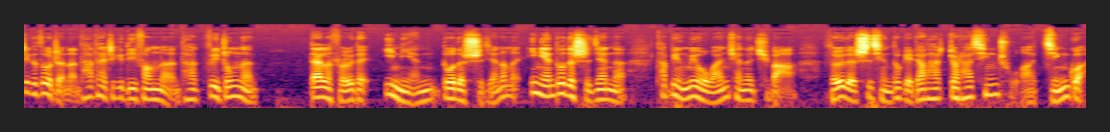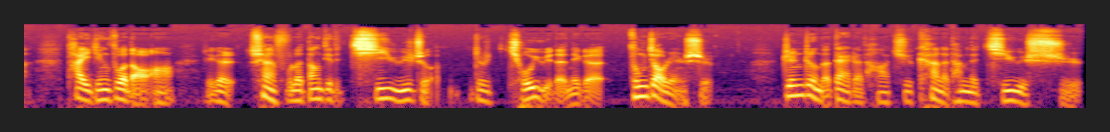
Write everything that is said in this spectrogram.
这个作者呢，他在这个地方呢，他最终呢。待了所谓的一年多的时间，那么一年多的时间呢，他并没有完全的去把所有的事情都给调查调查清楚啊。尽管他已经做到啊，这个劝服了当地的祈雨者，就是求雨的那个宗教人士，真正的带着他去看了他们的祈雨石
